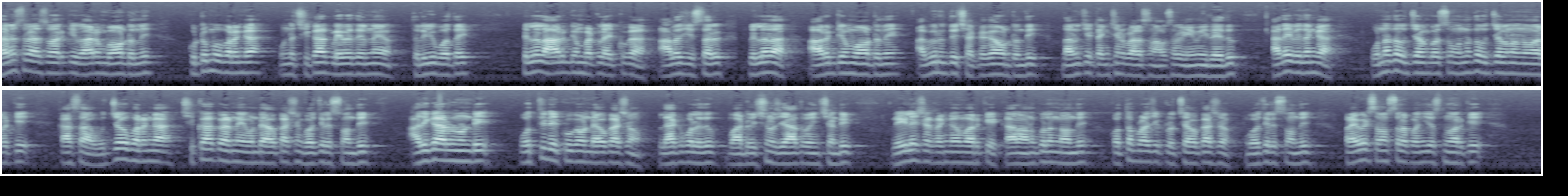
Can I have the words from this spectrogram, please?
ధనుసు రాశి వారికి వారం బాగుంటుంది. కుటుంబ పరంగా ఉన్న చికాకులు ఏవైతే ఉన్నాయో తొలగిపోతాయి. పిల్లల ఆరోగ్యం పట్ల ఎక్కువగా ఆలోచిస్తారు. పిల్లల ఆరోగ్యం బాగుంటుంది. అభివృద్ధి చక్కగా ఉంటుంది. దాని నుంచి టెన్షన్ పడాల్సిన అవసరం ఏమీ లేదు. అదేవిధంగా ఉన్నత ఉద్యోగం కోసం ఉన్నత ఉద్యోగంలో ఉన్న వారికి కాస్త ఉద్యోగపరంగా చికాకులు అనేవి ఉండే అవకాశం గోచరిస్తుంది. అధికారుల నుండి ఒత్తిడి ఎక్కువగా ఉండే అవకాశం లేకపోలేదు. వాటి విషయంలో జాగ్రత్త వహించండి. రియల్ ఎస్టేట్ రంగం వారికి కాలం అనుకూలంగా ఉంది. కొత్త ప్రాజెక్టులు వచ్చే అవకాశం గోచరిస్తుంది. ప్రైవేట్ సంస్థలో పనిచేస్తున్న వారికి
